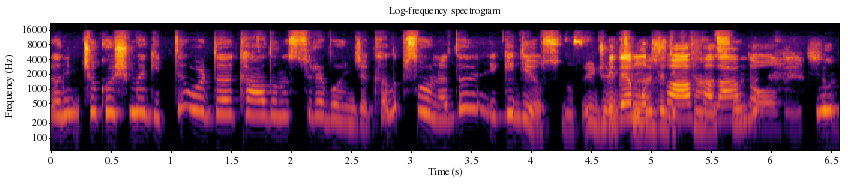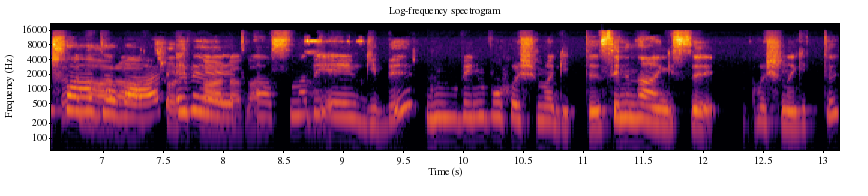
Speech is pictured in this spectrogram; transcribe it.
Benim çok hoşuma gitti. Orada kaldığınız süre boyunca kalıp sonra da gidiyorsunuz. Bir de mutfağı falan sonra. da olduğu için. Mutfağı da var. Evet da. aslında bir ev gibi. Benim bu hoşuma gitti. Senin hangisi hoşuna gitti?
